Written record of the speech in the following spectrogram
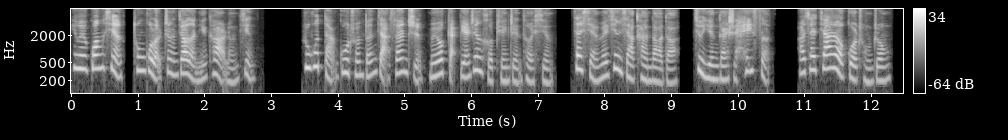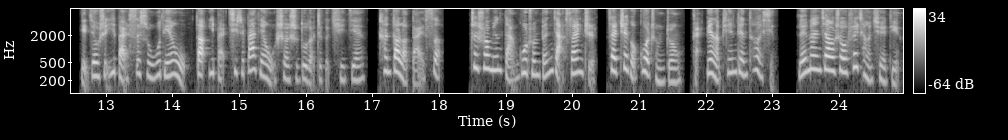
因为光线通过了正焦的尼克尔棱镜，如果胆固醇苯甲酸酯没有改变任何偏振特性，在显微镜下看到的就应该是黑色。而在加热过程中，也就是一百四十五点五到一百七十八点五摄氏度的这个区间，看到了白色，这说明胆固醇苯甲酸酯在这个过程中改变了偏振特性。雷曼教授非常确定，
